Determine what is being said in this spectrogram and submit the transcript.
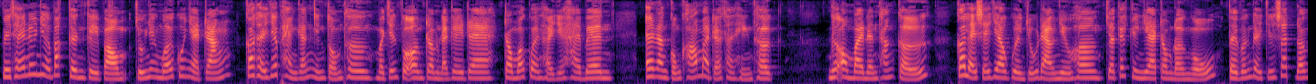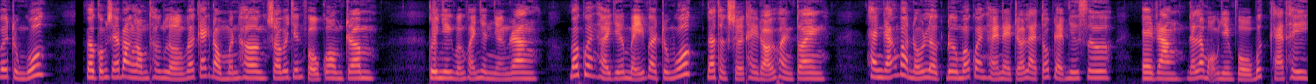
Vì thế nếu như Bắc Kinh kỳ vọng chủ nhân mới của Nhà Trắng có thể giúp hàn gắn những tổn thương mà chính phủ ông Trump đã gây ra trong mối quan hệ giữa hai bên, e rằng cũng khó mà trở thành hiện thực. Nếu ông Biden thắng cử, có lẽ sẽ giao quyền chủ đạo nhiều hơn cho các chuyên gia trong đội ngũ về vấn đề chính sách đối với Trung Quốc và cũng sẽ bằng lòng thương lượng với các đồng minh hơn so với chính phủ của ông Trump. Tuy nhiên vẫn phải nhìn nhận rằng mối quan hệ giữa Mỹ và Trung Quốc đã thực sự thay đổi hoàn toàn. Hàng gắn và nỗ lực đưa mối quan hệ này trở lại tốt đẹp như xưa, e rằng đã là một nhiệm vụ bất khả thi.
